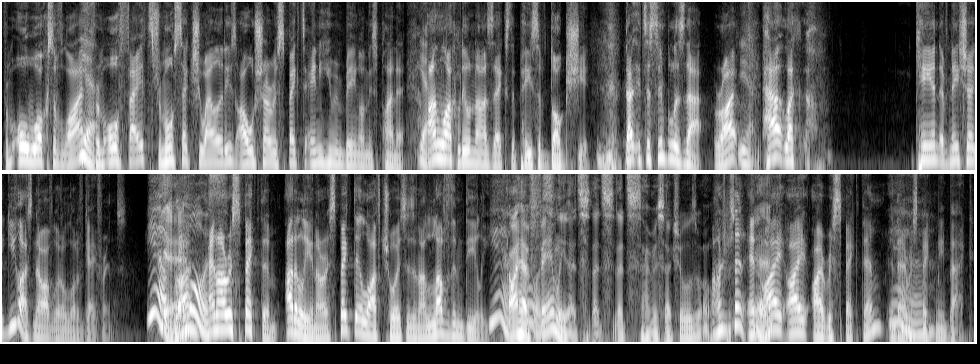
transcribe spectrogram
from all walks of life, Yeah. from all faiths, from all sexualities. I will show respect to any human being on this planet. Yeah. Unlike Lil Nas X, the piece of dog shit. that it's as simple as that, right? Yeah. How like Kian of Nisha, you guys know I've got a lot of gay friends. Yeah, Yeah. of Right. course. And I respect them utterly, and I respect their life choices, and I love them dearly. yeah, of I have course. family that's that's that's homosexual as well. 100%. And Yeah. I, I, I respect them, and they Yeah. respect me back.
